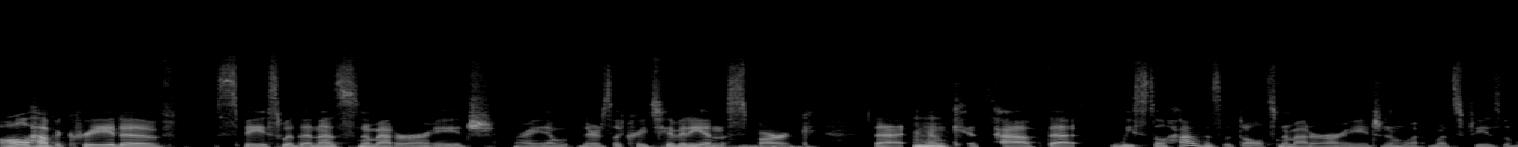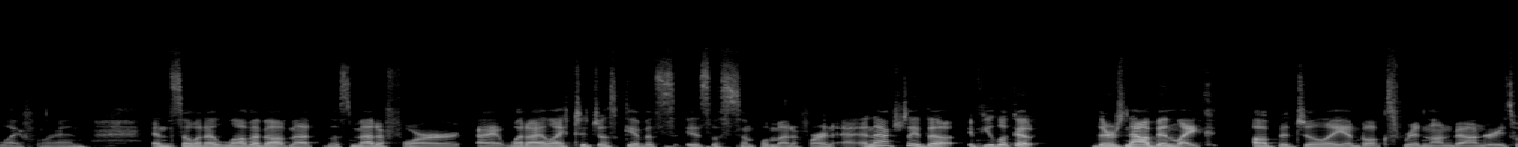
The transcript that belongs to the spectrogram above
all have a creative space within us, no matter our age, right? And there's a creativity and the spark that mm-hmm. young kids have that we still have as adults, no matter our age and what, what phase of life we're in. And so, what I love about met- this metaphor, I, what I like to just give us is a simple metaphor. And, and actually, the if you look at, there's now been like a bajillion books written on boundaries.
